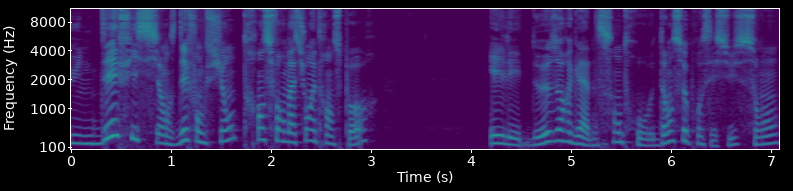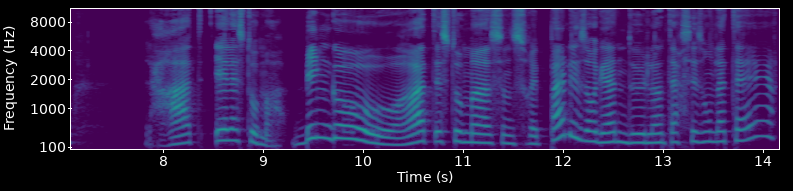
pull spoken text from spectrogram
une déficience des fonctions transformation et transport. Et les deux organes centraux dans ce processus sont la rate et l'estomac. Bingo Rate, estomac, ce ne seraient pas les organes de l'intersaison de la Terre?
